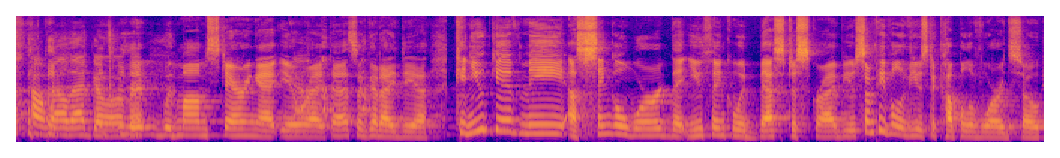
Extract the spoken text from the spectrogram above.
how well that'd go over. With mom staring at you, right? That's a good idea. Can you give me a single word that you think would best describe you? Some people have used a couple of words, so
